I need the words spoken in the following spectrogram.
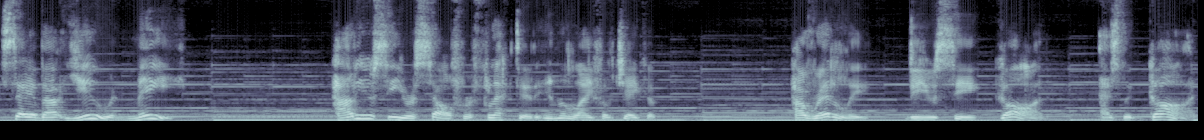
say about you and me? How do you see yourself reflected in the life of Jacob? How readily do you see God as the God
